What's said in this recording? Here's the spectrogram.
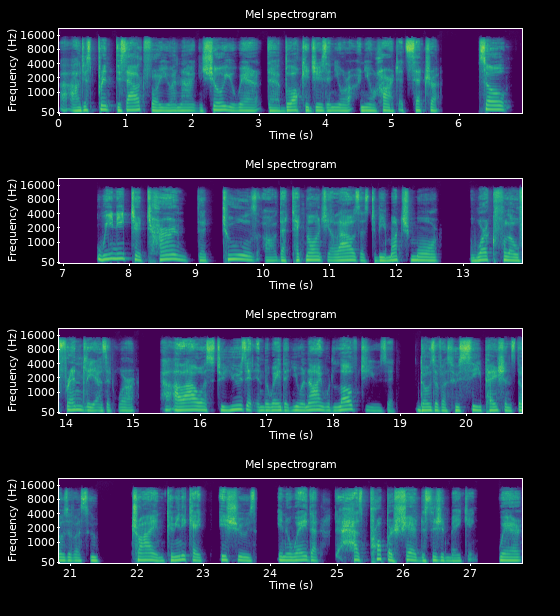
I'll just print this out for you and I can show you where the blockage is in your, in your heart, etc. So we need to turn the tools uh, that technology allows us to be much more workflow friendly, as it were, uh, allow us to use it in the way that you and I would love to use it those of us who see patients, those of us who try and communicate issues in a way that has proper shared decision making, where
